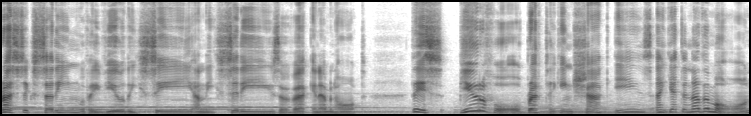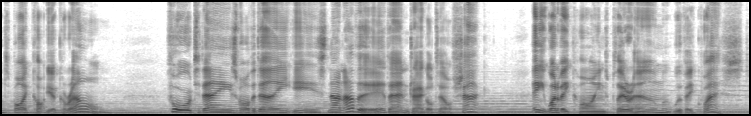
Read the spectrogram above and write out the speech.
rustic setting with a view of the sea and the cities of Vivec and Ebonheart, this beautiful, breathtaking shack is a yet another mod by Katya Karrel. For today's the Day is none other than Draggletail Shack, a one-of-a-kind player home with a quest.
